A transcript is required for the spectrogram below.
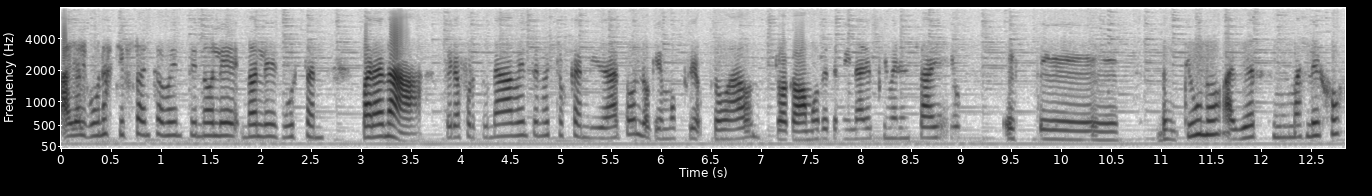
hay algunas que francamente no, le, no les gustan para nada. Pero afortunadamente nuestros candidatos, lo que hemos probado, nosotros acabamos de terminar el primer ensayo, este 21, ayer sin ir más lejos,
